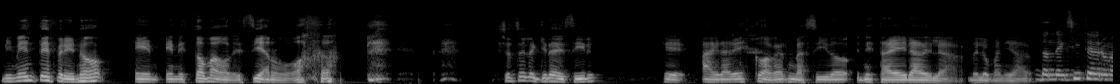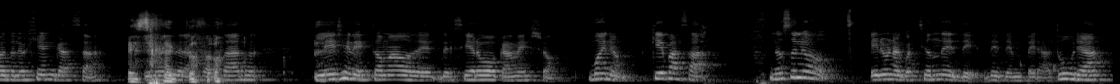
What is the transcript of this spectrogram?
mi mente frenó en, en estómago de ciervo. Yo solo quiero decir que agradezco haber nacido en esta era de la, de la humanidad. Donde existe bromatología en casa. Exacto. No leche en estómago de, de ciervo o camello. Bueno, ¿qué pasa? No solo era una cuestión de, de, de temperatura,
